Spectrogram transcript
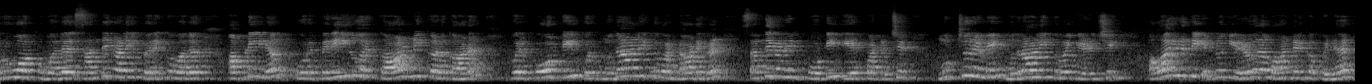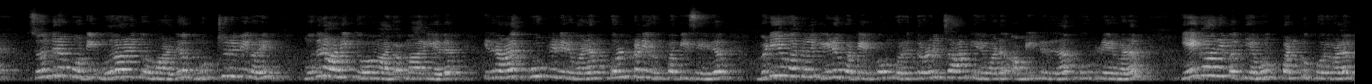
உருவாக்குவது சந்தைகளை பெருக்குவது அப்படின்னு ஒரு பெரிய ஒரு காலனிகளுக்கான ஒரு போட்டி ஒரு முதலாளித்துவ நாடுகள் சந்தைகளின் போட்டி ஏற்பட்டுச்சு. முற்றுரிமை முதலாளித்துவ எழுச்சி. ஆயிரத்தி எட்நூத்தி எழுபதாம் ஆண்டிற்கு பின்னர் சுதந்திர போட்டி முதலாளித்துவமானது முற்றுரிமைகளின் முதலாளித்துவமாக மாறியது. இதனால் கூட்டு நிறுவனம் பொருட்களை உற்பத்தி செய்து விநியோகத்தில் ஈடுபட்டிருக்கும் ஒரு தொழில்சார் நிறுவனம் அப்படின்றதுதான் கூட்டு நிறுவனம். ஏகாதிபத்தியமும் பண்புக்கூறுகளும்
